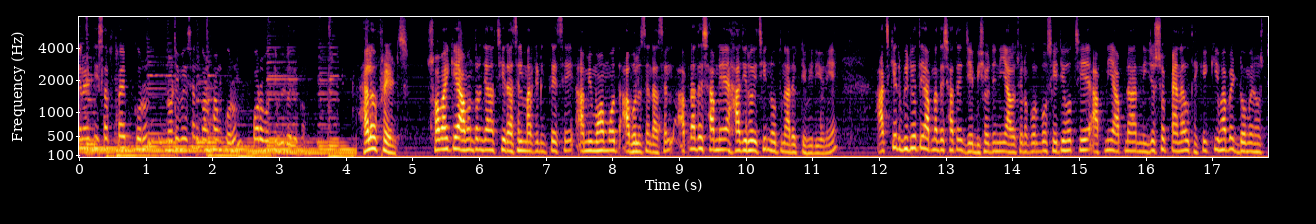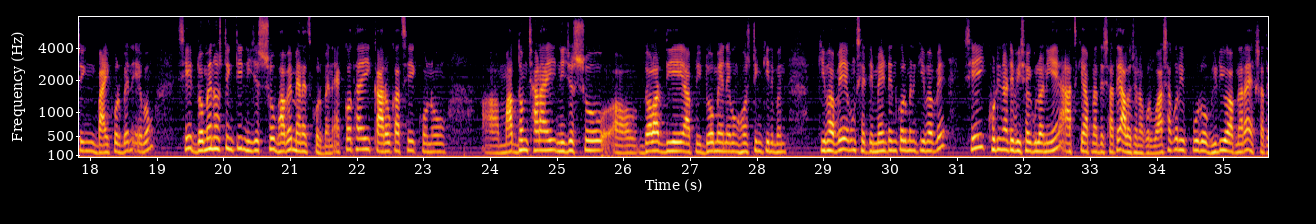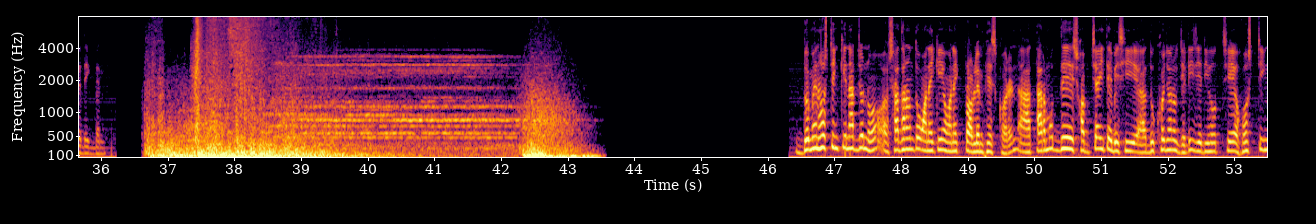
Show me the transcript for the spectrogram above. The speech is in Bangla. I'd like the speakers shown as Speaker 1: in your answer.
Speaker 1: চ্যানেলটি সাবস্ক্রাইব করুন নোটিফিকেশন কনফার্ম করুন, পরবর্তী ভিডিও দেখুন। হ্যালো ফ্রেন্ডস সবাইকে আমন্ত্রণ জানাচ্ছি রাসেল মার্কেটিং প্লেসে আমি মোহাম্মদ আবুল হোসেন রাসেল আপনাদের সামনে হাজির হয়েছি নতুন আরেকটি ভিডিও নিয়ে। আজকের ভিডিওতে আপনাদের সাথে যে বিষয়টি নিয়ে আলোচনা করব, সেটি হচ্ছে আপনি আপনার নিজস্ব প্যানেল থেকে কীভাবে ডোমেন হোস্টিং বাই করবেন এবং সেই ডোমেন হোস্টিংটি নিজস্বভাবে ম্যানেজ করবেন। এক কথায়, কারও কাছে কোনো মাধ্যম ছাড়াই নিজস্ব ডলার দিয়ে আপনি ডোমেন এবং হোস্টিং কিনবেন। কীভাবে এবং সেটি মেনটেন করবেন কীভাবে, সেই খুঁটিনাটি বিষয়গুলো নিয়ে আজকে আপনাদের সাথে আলোচনা করব। আশা করি পুরো ভিডিও আপনারা একসাথে দেখবেন। ডোমেন হোস্টিং কেনার জন্য সাধারণত অনেকেই অনেক প্রবলেম ফেস করেন। তার মধ্যে সবচাইতে বেশি দুঃখজনক যেটি যেটি হচ্ছে হোস্টিং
